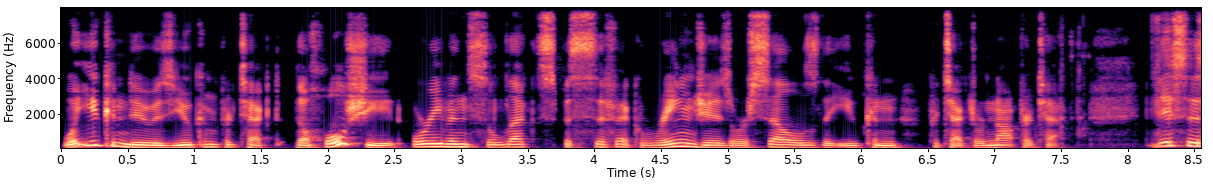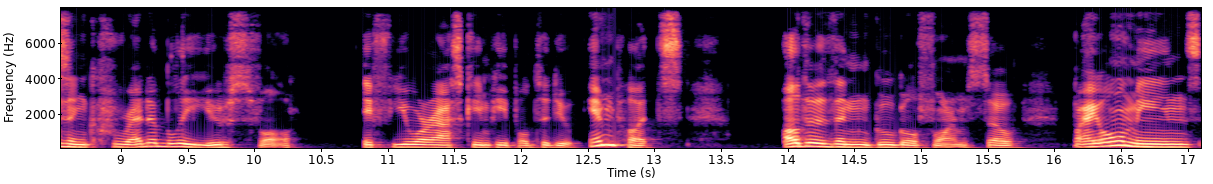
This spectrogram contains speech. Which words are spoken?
What you can do is you can protect the whole sheet or even select specific ranges or cells that you can protect or not protect. This is incredibly useful if you are asking people to do inputs other than Google Forms. So, by all means,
